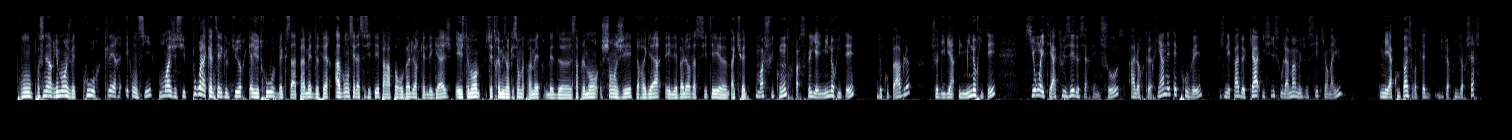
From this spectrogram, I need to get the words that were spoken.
Pour mon prochain argument, je vais être court, clair et concis. Moi, je suis pour la cancel culture car je trouve ben, que ça va permettre de faire avancer la société par rapport aux valeurs qu'elle dégage. Et justement, cette remise en question va permettre ben, de simplement changer le regard et les valeurs de la société euh, actuelle. Moi, je suis contre parce qu'il y a une minorité de coupables, je dis bien une minorité, qui ont été accusés de certaines choses alors que rien n'était prouvé je n'ai pas de cas ici sous la main, mais je sais qu'il y en a eu. Mais à culpa, j'aurais peut-être dû faire plus de recherches.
